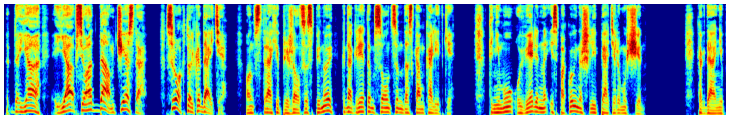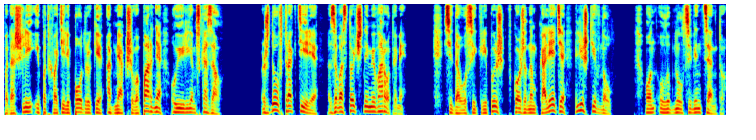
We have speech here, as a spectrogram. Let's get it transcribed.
Да я... я все отдам, честно. Срок только дайте. Он в страхе прижался спиной к нагретым солнцем доскам калитки. К нему уверенно и спокойно шли пятеро мужчин. Когда они подошли и подхватили под руки обмякшего парня, Уильям сказал. «Жду в трактире, за восточными воротами». Седоусый крепыш в кожаном калете лишь кивнул. Он улыбнулся Винценту.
